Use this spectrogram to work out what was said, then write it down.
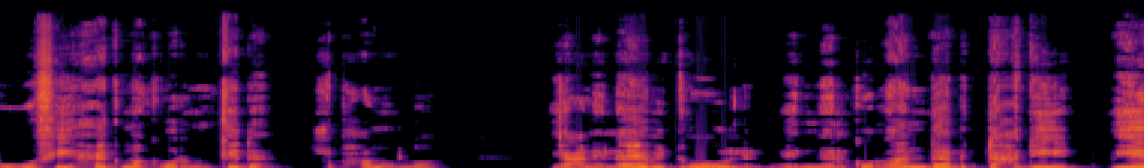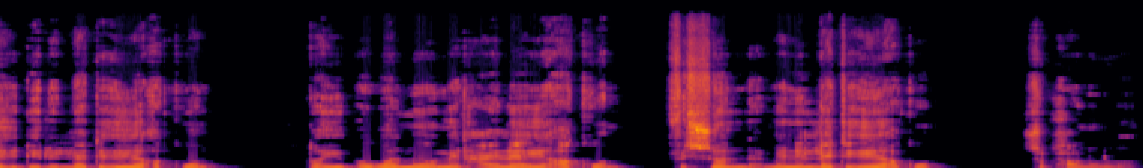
هو في حكمة أكبر من كده؟ سبحان الله. يعني الآية بتقول إن القرآن ده بالتحديد بيهدي للتي هي أقوم. طيب هو المؤمن هيلاقي أقوم في السنة من التي هي أقوم؟ سبحان الله.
